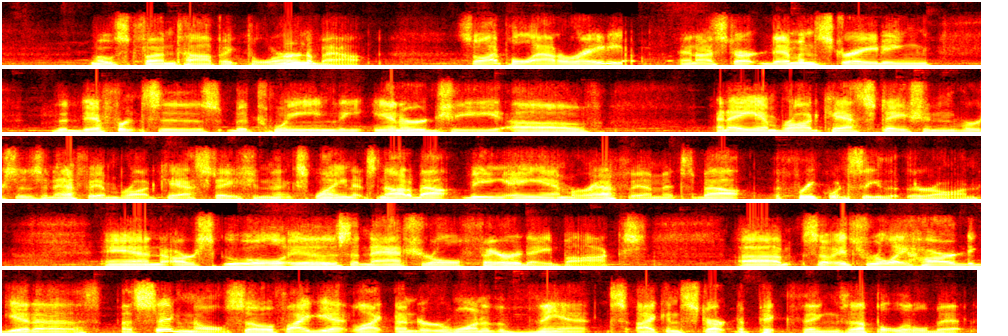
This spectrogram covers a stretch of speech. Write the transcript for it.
most fun topic to learn about. So I pull out a radio and I start demonstrating the differences between the energy of an AM broadcast station versus an FM broadcast station and explain it's not about being AM or FM, it's about the frequency that they're on. And our school is a natural Faraday box. Um, so it's really hard to get a, a signal. So if I get like under one of the vents, I can start to pick things up a little bit.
